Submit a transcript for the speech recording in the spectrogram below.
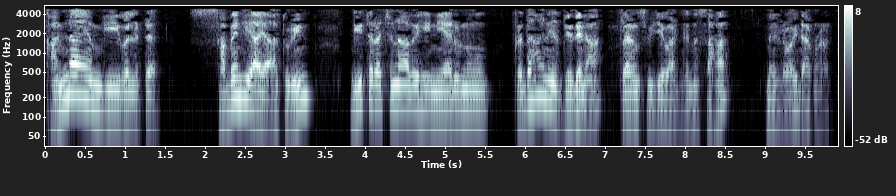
කණ්ඩායම් ගීවලට සබැඳි අය අතුරින් ගීත රචනාවෙහි නියැලුණු ප්‍රධාන දෙදෙනා ක්ලරන්ස් විජේවර්ධන සහ මෙල්රොයි ධර්මරත්න.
